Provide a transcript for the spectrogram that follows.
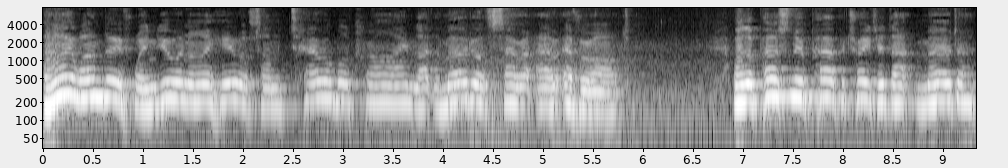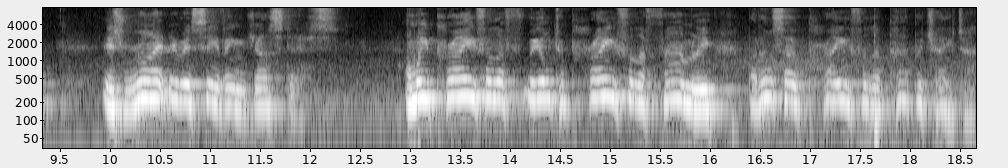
And I wonder if when you and I hear of some terrible crime like the murder of Sarah Everard, when the person who perpetrated that murder is rightly receiving justice, and we pray for the, we ought to pray for the family, but also pray for the perpetrator.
